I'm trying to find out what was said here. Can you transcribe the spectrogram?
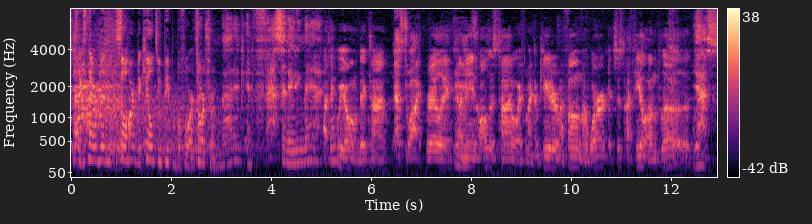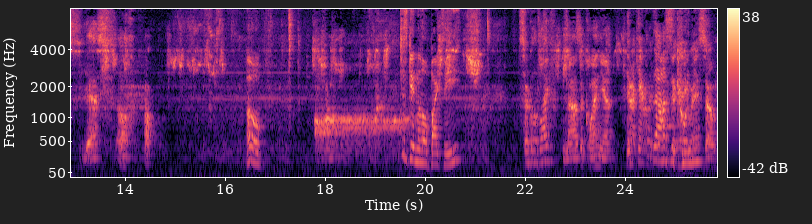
It's like it's never been so hard to kill two people before, torture them. Dramatic and fascinating man. I think we owe him big time. As do I. Really. I mean, all this time away from my computer, my phone, my work, it's just, I feel unplugged. Yes, yes. Oh, Oh, Oh. Just getting a little bite to eat. circle of life. Nazaquenya. You know, I can't really. That's feel the anything anyway, so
